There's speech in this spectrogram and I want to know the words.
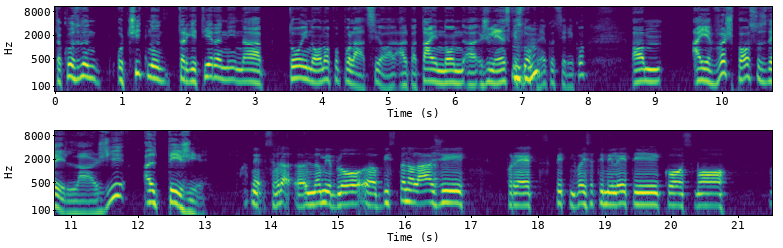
tako zelo očitno targetirani na to in ono populacijo, ali, ali pa ta in on uh, življenjski slog, uh -huh. ne, kot si rekel. Um, a je vaš posel zdaj lažji ali težji? Ne, seveda, eh, nam je bilo eh, bistveno lažje pred 25 leti, ko smo eh,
